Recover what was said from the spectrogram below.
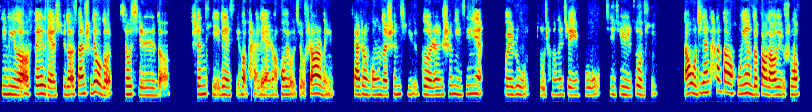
经历了非连续的三十六个休息日的身体练习和排练，然后有九十二名家政工的身体与个人生命经验汇入组成了这一部戏剧作品。然后我之前看到红艳的报道里说，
